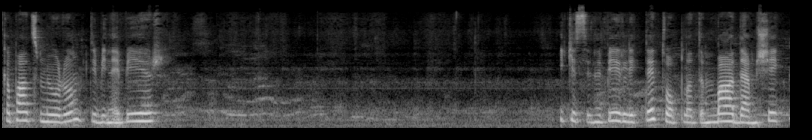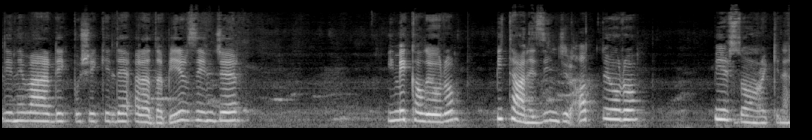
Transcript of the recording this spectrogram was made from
Kapatmıyorum. Dibine bir. İkisini birlikte topladım. Badem şeklini verdik. Bu şekilde arada bir zincir. ilmek alıyorum. Bir tane zincir atlıyorum. Bir sonrakine.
